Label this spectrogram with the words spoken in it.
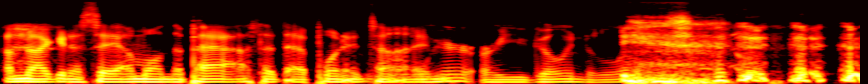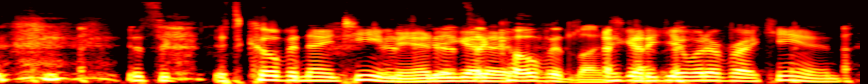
I'm not going to say I'm on the path at that point in time. Where are you going to lunch? it's a, it's COVID nineteen, man. you got a COVID lunch. I got to get whatever I can.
